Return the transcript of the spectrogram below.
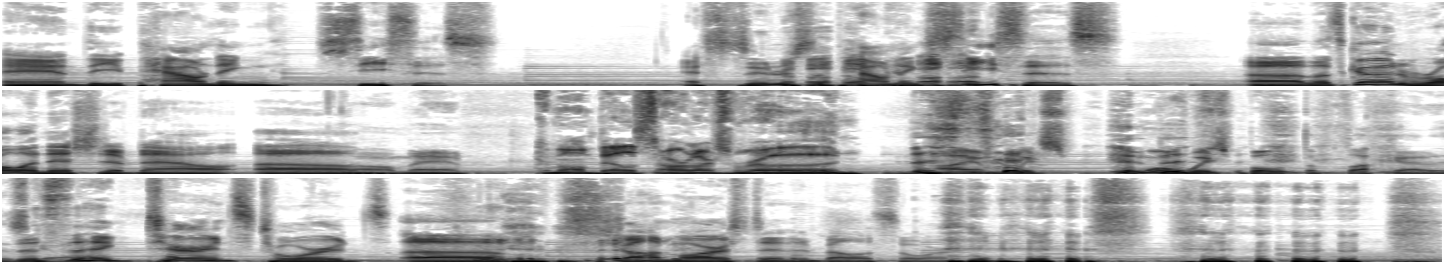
and the pounding ceases. As soon as the Oh, pounding God. ceases, uh, let's go ahead and roll initiative now. Um, Oh man, Come on, Belisar, let's run. this I am witch. I'm gonna witch bolt the fuck out of this, this guy. thing turns towards um, Sean Marston and Bellasaur.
